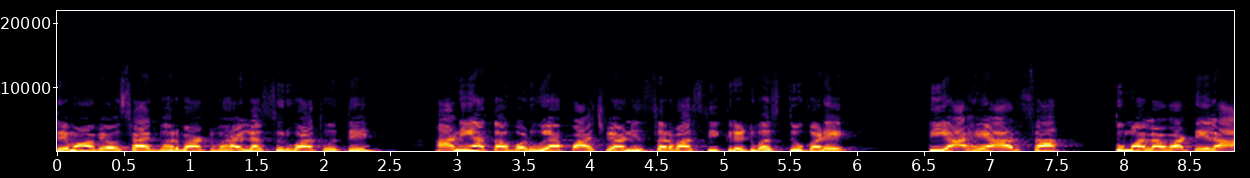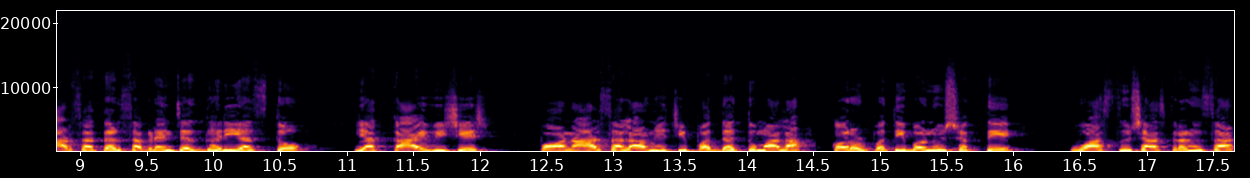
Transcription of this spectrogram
तेव्हा व्यवसायात भरभाट व्हायला सुरुवात होते. आणि आता वळूया पाचव्या आणि सर्वात सिक्रेट वस्तूकडे. ती आहे आरसा. तुम्हाला वाटेल आरसा तर सगळ्यांच्याच घरी असतो. यात काय विशेष? पण आरसा लावण्याची पद्धत तुम्हाला करोडपती बनू शकते. वास्तुशास्त्रानुसार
